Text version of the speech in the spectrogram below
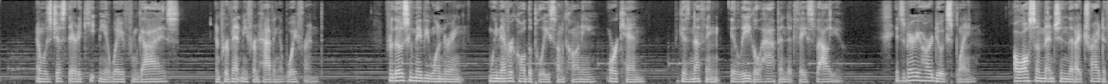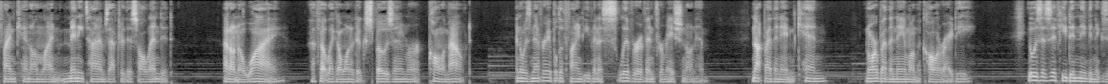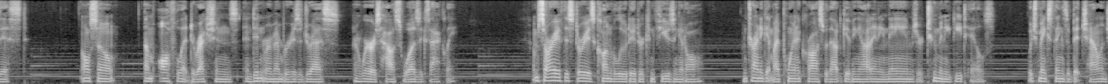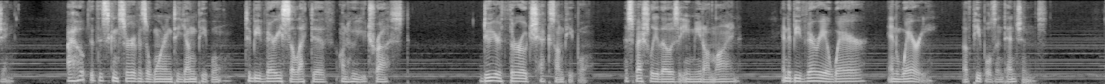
and was just there to keep me away from guys and prevent me from having a boyfriend. For those who may be wondering, we never called the police on Connie or Ken because nothing illegal happened at face value. It's very hard to explain. I'll also mention that I tried to find Ken online many times after this all ended. I don't know why, I felt like I wanted to expose him or call him out, and was never able to find even a sliver of information on him, not by the name Ken, nor by the name on the caller ID. It was as if he didn't even exist. Also, I'm awful at directions and didn't remember his address or where his house was exactly. I'm sorry if this story is convoluted or confusing at all. I'm trying to get my point across without giving out any names or too many details. which makes things a bit challenging. I hope that this can serve as a warning to young people to be very selective on who you trust. Do your thorough checks on people, especially those that you meet online, and to be very aware and wary of people's intentions.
